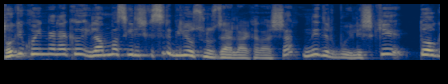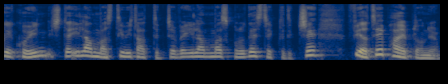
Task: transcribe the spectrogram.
Dogecoin ile alakalı Elon Musk ilişkisini biliyorsunuz değerli arkadaşlar. Nedir bu ilişki? Dogecoin işte Elon Musk tweet attıkça ve Elon Musk bunu destekledikçe fiyatı hep hype'lanıyor.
